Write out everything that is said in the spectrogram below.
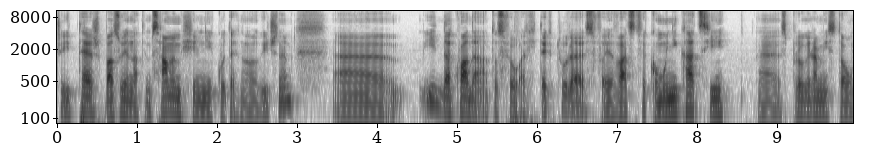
czyli też bazuje na tym samym silniku technologicznym e, i nakłada na to swoją architekturę, swoje warstwy komunikacji e, z programistą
